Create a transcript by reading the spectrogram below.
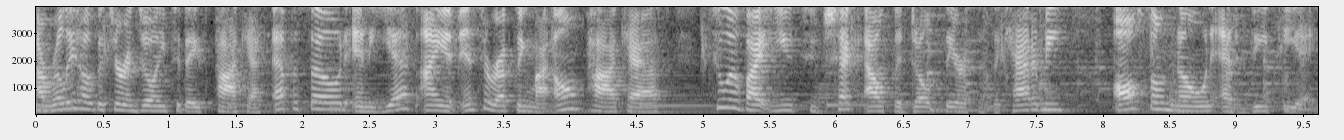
I really hope that you're enjoying today's podcast episode. And yes, I am interrupting my own podcast to invite you to check out the Dope Therapist Academy, also known as DTA.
